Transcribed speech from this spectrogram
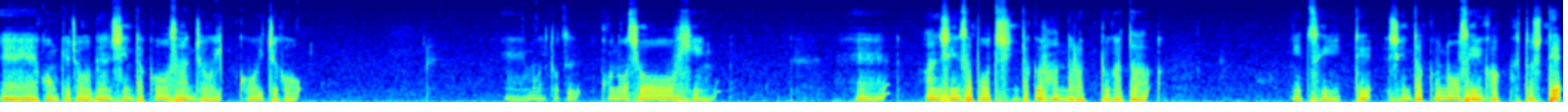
えー、根拠条文信託法3条1項1号。えー、もう一つ、この商品、えー、安心サポート信託ファンドラップ型。について、信託の性格として、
